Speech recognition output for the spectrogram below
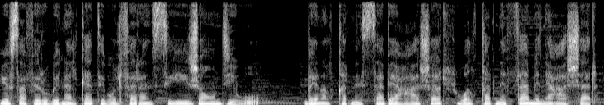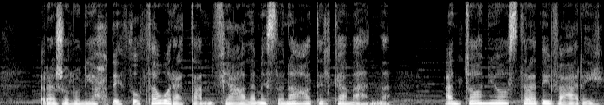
يسافر بنا الكاتب الفرنسي جون ديوو بين القرن السابع عشر والقرن الثامن عشر رجل يحدث ثورة في عالم صناعة الكمان أنطونيو ستراديفاري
